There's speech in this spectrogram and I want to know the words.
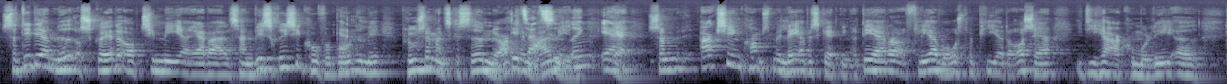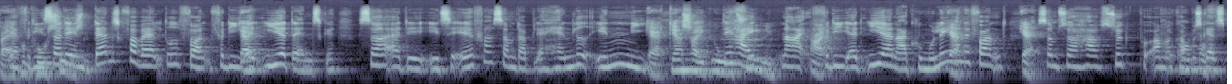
så det der med at skatteoptimere, er der altså en vis risiko forbundet Ja. med, plus at man skal sidde og nørkle Det meget tid, med det. Ja. Ja. Som aktieindkomst med lagerbeskatning, og det er der flere af vores papirer, der også er i de her akkumulerede, der Ja, er på fordi så er det en dansk forvaltet fond, fordi Ja. at I er danske. Så er det ETF'er, som der bliver handlet indeni. Ja, det har så ikke nogen Det har betydning. ikke, nej, nej, fordi at I er en akkumulerende Ja. fond, Ja. som så har søgt på, om at Om komme på at- skats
